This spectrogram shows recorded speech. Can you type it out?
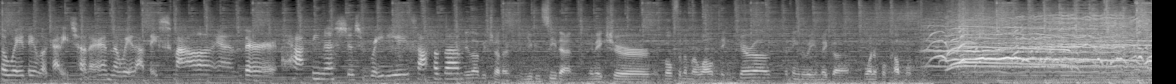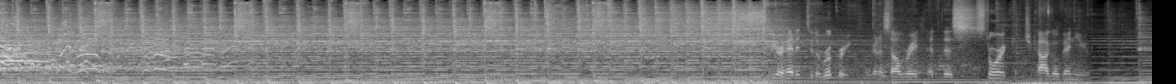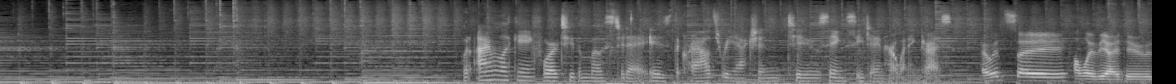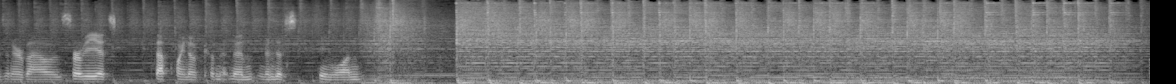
The way they look at each other and the way that they smile and their happiness just radiates off of them. They love each other. You can see that. They make sure both of them are well taken care of. I think they make a wonderful couple. We are headed to the Rookery. We're going to celebrate at this historic Chicago venue. What I'm looking forward to the most today is the crowd's reaction to seeing CJ in her wedding dress. I would say probably the I do's and her vows. For me, it's that point of commitment and just being one.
